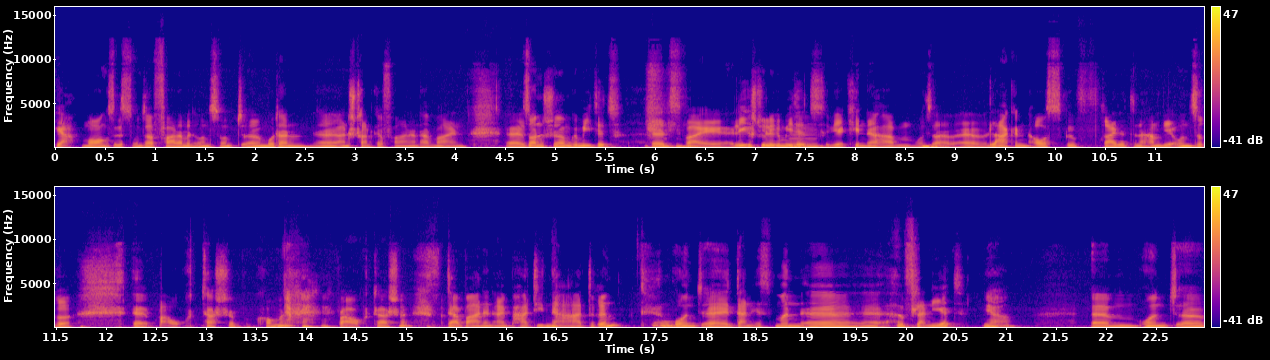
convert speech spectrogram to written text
ja, morgens ist unser Vater mit uns und äh, Muttern äh, an den Strand gefahren. Dann haben wir einen äh, Sonnenschirm gemietet, äh, zwei Liegestühle gemietet. Mhm. Wir Kinder haben unser äh, Laken ausgebreitet. Dann haben wir unsere äh, Bauchtasche bekommen. Bauchtasche. Da waren dann ein paar Dinar drin. Oh. Und äh, dann ist man äh, äh, flaniert Ja. Ähm, und äh,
